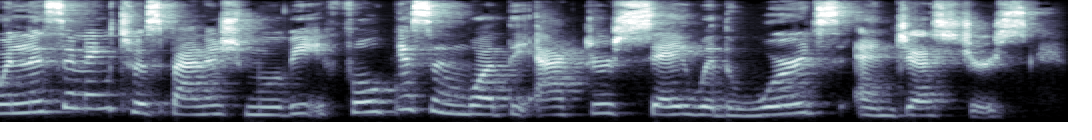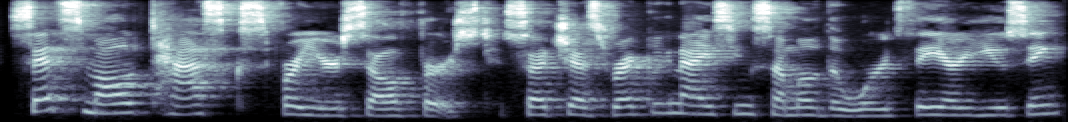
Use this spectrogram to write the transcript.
When listening to a Spanish movie, focus on what the actors say with words and gestures. Set small tasks for yourself first, such as recognizing some of the words they are using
